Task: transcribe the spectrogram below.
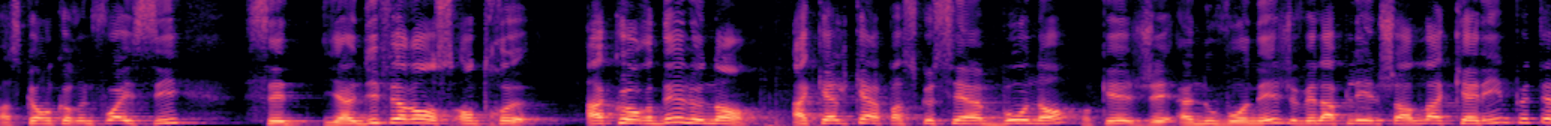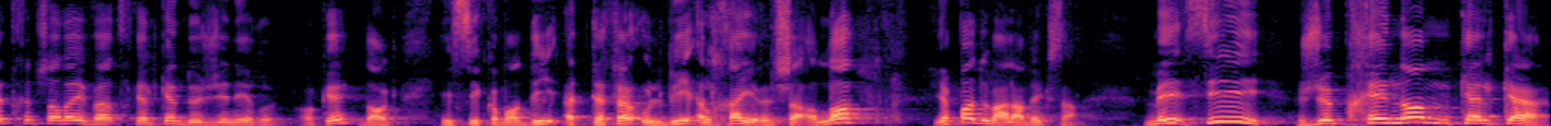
Parce qu'encore une fois ici, il y a une différence entre accorder le nom à quelqu'un parce que c'est un beau nom, ok, j'ai un nouveau-né, je vais l'appeler Inch'Allah Karim, peut-être Inch'Allah il va être quelqu'un de généreux, ok Donc ici comme on dit, At-tafa'ul Inch'Allah, il n'y a pas de mal avec ça. Mais si je prénomme quelqu'un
